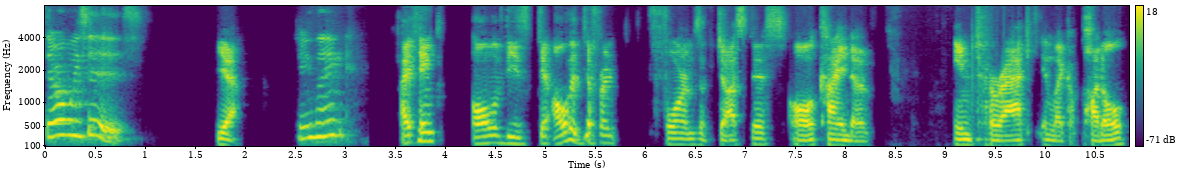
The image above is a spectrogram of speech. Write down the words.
there always is. Yeah. Do you think? I think all of these, all the different forms of justice, all kind of interact in like a puddle,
